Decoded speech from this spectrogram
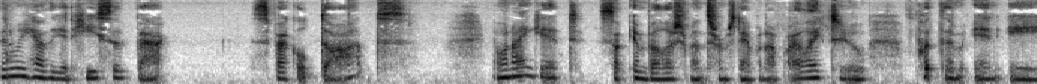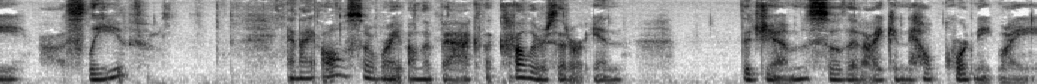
Then we have the adhesive back speckled dots. And when I get some embellishments from Stampin' Up, I like to put them in a uh, sleeve. And I also write on the back the colors that are in the gems so that I can help coordinate my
